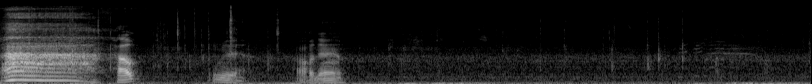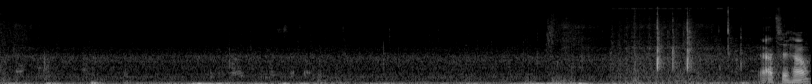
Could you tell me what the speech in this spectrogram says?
Ah, how? Give me that. Oh damn. Gotcha, how?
